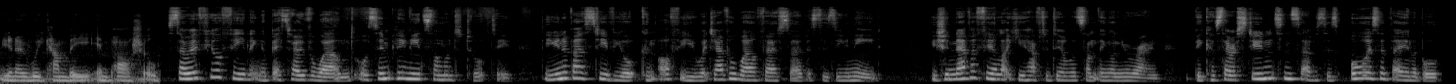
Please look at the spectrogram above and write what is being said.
you know, we can be impartial. So if you're feeling a bit overwhelmed or simply need someone to talk to, the University of York can offer you whichever welfare services you need. You should never feel like you have to deal with something on your own because there are students and services always available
